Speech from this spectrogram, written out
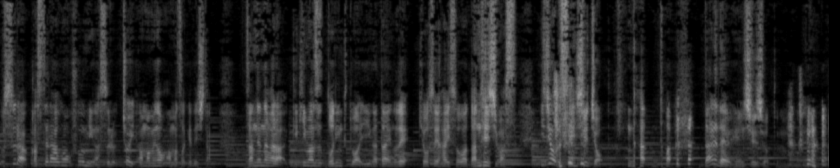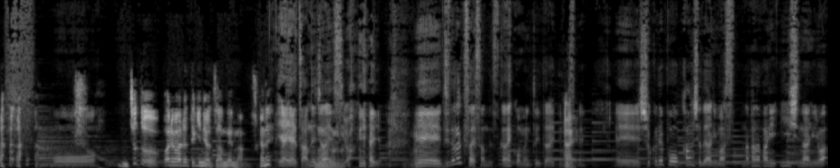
うっすらカステラの風味がするちょい甘めの甘酒でした。残念ながら、激まずドリンクとは言い難いので、強制配送は断念します。以上です、編集長。だ、だ、誰だよ、編集長ってのはもうね。もう、ちょっと我々的には残念なんですかね。いやいや、残念じゃないですよ。うん、いやいや。えー、ジダラクサイさんですかね、コメントいただいてますね。はいえー、食レポ感謝であります。なかなかにいい品には、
